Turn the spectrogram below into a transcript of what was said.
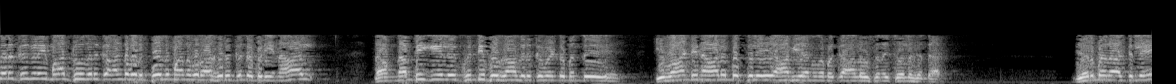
நெருக்கங்களை மாற்றுவதற்கு ஆண்டவர் போதுமானவராக இருக்கின்றபடியினால் நாம் நம்பிக்கையிலே குந்தி போகாமல் இருக்க வேண்டும் என்று இவ்வாண்டின் ஆரம்பத்திலே ஆவியான நமக்கு ஆலோசனை சொல்லுகின்றார். ஜெர்மன் நாட்டிலே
